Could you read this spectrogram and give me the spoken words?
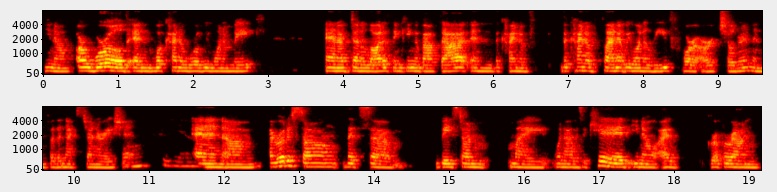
you know our world and what kind of world we want to make. And I've done a lot of thinking about that and the kind of the kind of planet we want to leave for our children and for the next generation. Yeah. And um, I wrote a song that's um, based on my when I was a kid. You know, I grew up around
